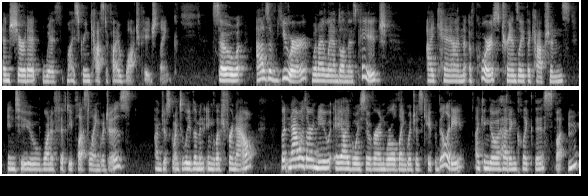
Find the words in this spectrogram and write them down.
and shared it with my Screencastify watch page link. So as a viewer, when I land on this page, I can, of course, translate the captions into one of 50 plus languages. I'm just going to leave them in English for now. But now with our new AI voiceover and world languages capability, I can go ahead and click this button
